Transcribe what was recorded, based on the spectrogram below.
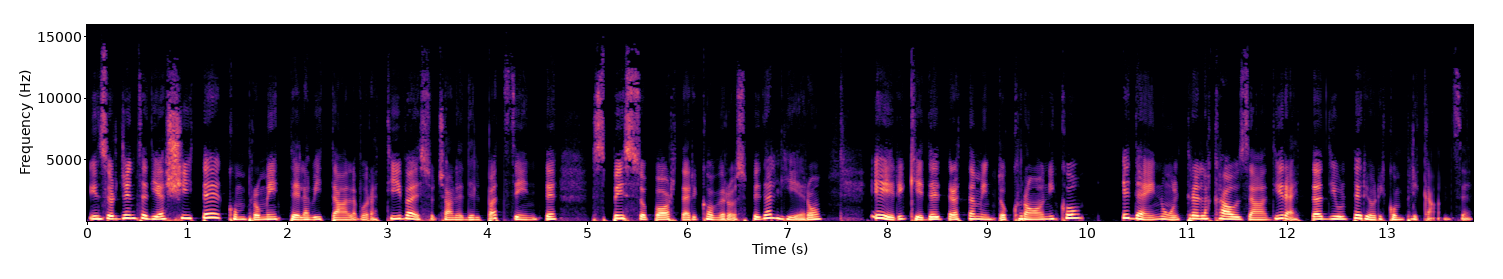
L'insorgenza di ascite compromette la vita lavorativa e sociale del paziente, spesso porta a ricovero ospedaliero e richiede il trattamento cronico ed è inoltre la causa diretta di ulteriori complicanze.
